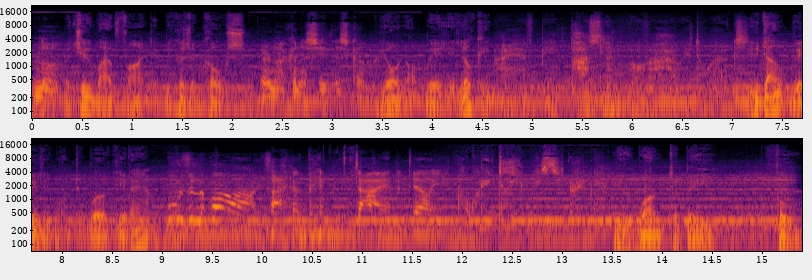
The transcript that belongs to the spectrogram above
No. But you won't find it because, of course, You're not gonna see this coming. you're not really looking. I have been puzzling over how it works. You don't really want to work it out. Who's in the box? I have been dying to tell you. I want to tell you my secret now. You want to be fooled.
